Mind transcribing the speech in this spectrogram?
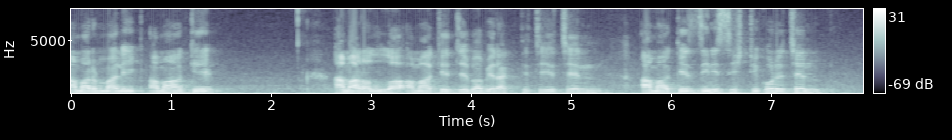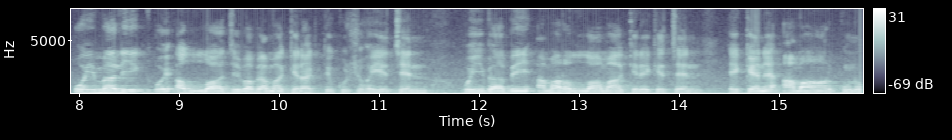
আমার মালিক আমাকে আমার আল্লাহ আমাকে যেভাবে রাখতে চেয়েছেন, আমাকে যিনি সৃষ্টি করেছেন, ওই মালিক, ওই আল্লাহ যেভাবে আমাকে রাখতে খুশি হয়েছেন, ওইভাবেই আমার আল্লাহ আমাকে রেখেছেন। এখানে আমার কোনো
